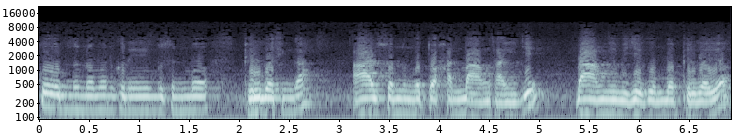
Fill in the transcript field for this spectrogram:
수 없는 놈은 그러니 무슨 뭐 별것인가? 알 수 없는 것도 한 망상이지? 망님이지 그 뭐 별거요?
